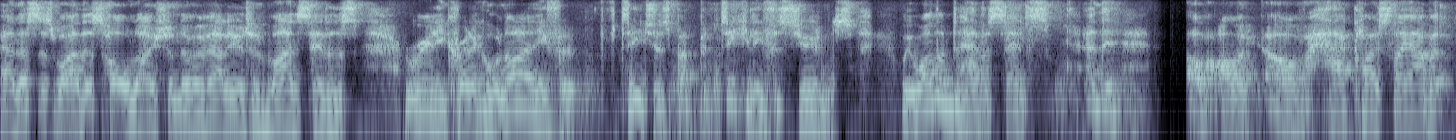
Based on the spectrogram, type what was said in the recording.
And this is why this whole notion of evaluative mindset is really critical, not only for, for teachers, but particularly for students. We want them to have a sense. The, of, of, of how close they are. But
